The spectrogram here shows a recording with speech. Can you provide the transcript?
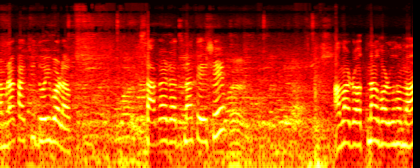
আমরা খাচ্ছি দই বড়া। সাগর রত্নাতে এসে আমার রত্না গর্ভা মা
